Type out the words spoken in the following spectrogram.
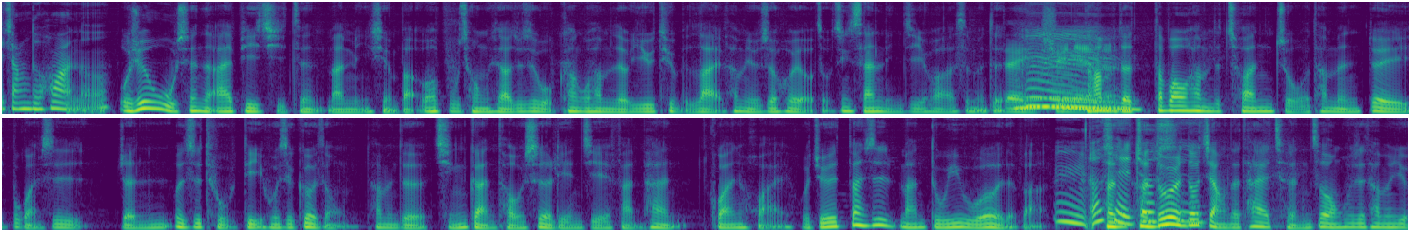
序章的话呢？我觉得五五声的 IP 其实真蛮明显吧。我要补充一下，就是我看过他们的 YouTube Live，他们有时候会有走进森林计划什么的。对，他们的，他包括他们的穿着，他们对不管是人或者是土地，或是各种他们的情感投射、连接、反叛。关怀，我觉得算是蛮独一无二的吧。嗯，而且、很多人都讲得太沉重，或者他们有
